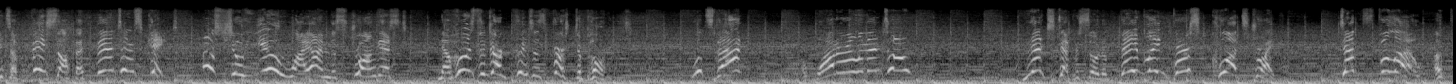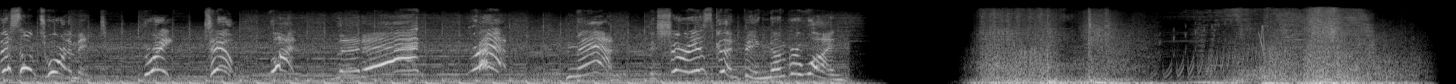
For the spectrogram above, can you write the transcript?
It's a face-off at Phantom's Gate! I'll show you why I'm the strongest! Now who's the Dark Prince's first opponent? What's that? A water elemental? Next episode of Beyblade Burst Quad Strike! Depths Below Abyssal Tournament! Three, two, one, let it rip! Man, it sure is good being number one!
